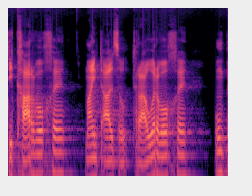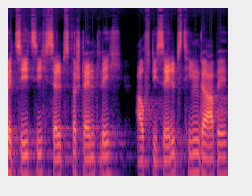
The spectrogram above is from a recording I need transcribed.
Die Karwoche meint also Trauerwoche und bezieht sich selbstverständlich auf die Selbsthingabe,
